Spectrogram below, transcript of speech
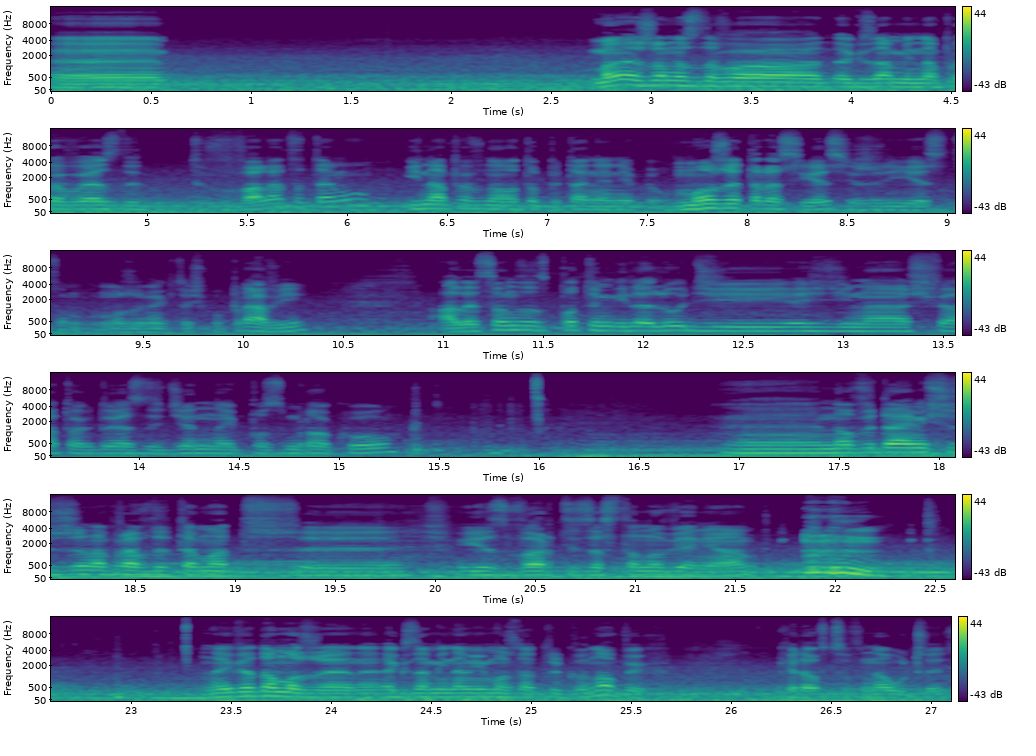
E, Moja żona zdawała egzamin na prawo jazdy dwa lata temu i na pewno o to pytania nie było. Może teraz jest, jeżeli jest, to może mnie ktoś poprawi, ale sądząc po tym, ile ludzi jeździ na światłach do jazdy dziennej po zmroku, e, no wydaje mi się, że naprawdę temat e, jest warty zastanowienia. No i wiadomo, że egzaminami można tylko nowych kierowców nauczyć.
